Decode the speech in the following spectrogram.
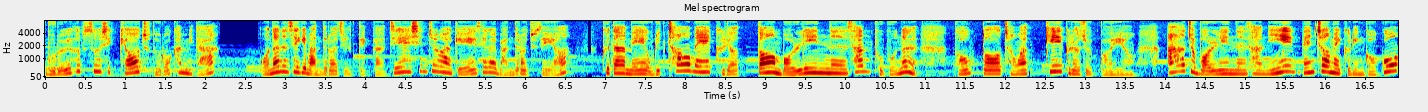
물을 흡수시켜 주도록 합니다. 원하는 색이 만들어질 때까지 신중하게 색을 만들어 주세요. 그 다음에 우리 처음에 그렸던 멀리 있는 산 부분을 더욱더 정확히 그려줄 거예요. 아주 멀리 있는 산이 맨 처음에 그린 거고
